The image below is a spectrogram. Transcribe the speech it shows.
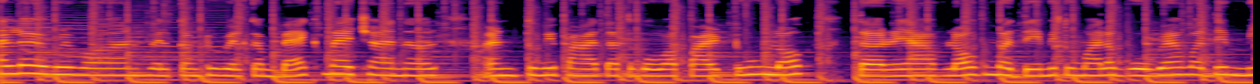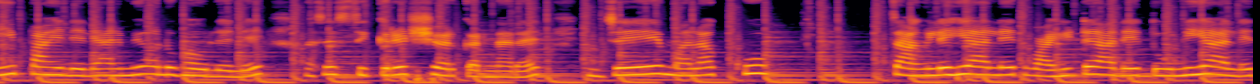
Hello everyone welcome to welcome back my channel आणि तुम्ही पाहतात गोवा पार्ट टू व्लॉग तर या व्लॉगमध्ये मी तुम्हाला गोव्यामध्ये मी पाहिलेले आणि मी अनुभवलेले असे सिक्रेट शेअर करणार आहेत जे मला खूप चांगलेही आलेत वाईट आलेत दोन्हीही आलेत.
